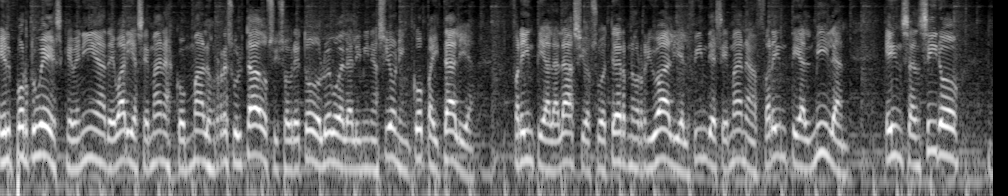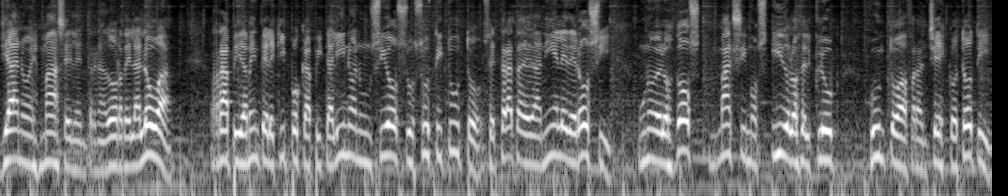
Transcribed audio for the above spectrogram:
El portugués, que venía de varias semanas con malos resultados y sobre todo luego de la eliminación en Copa Italia, frente al Lazio, su eterno rival, y el fin de semana frente al Milan en San Siro, ya no es más el entrenador de la Loa. Rápidamente el equipo capitalino anunció su sustituto. Se trata de Daniele De Rossi, uno de los dos máximos ídolos del club junto a Francesco Totti.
